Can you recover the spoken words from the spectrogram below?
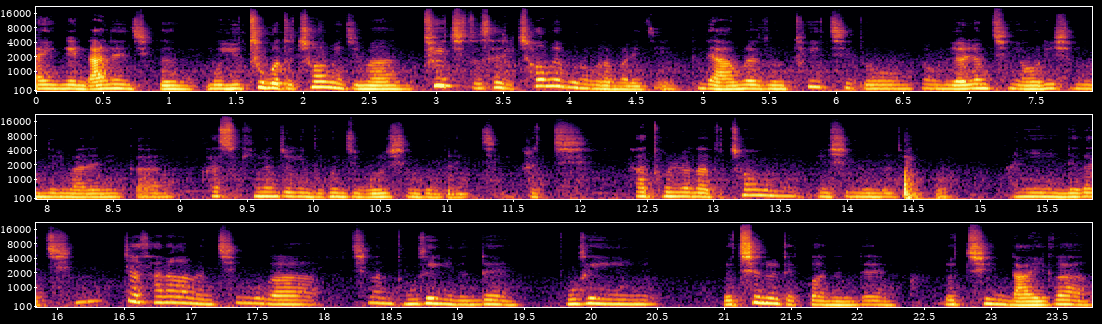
아니 이게 나는 지금 뭐 유튜버도 처음이지만 트위치도 사실 처음 해보는 거란 말이지. 근데 아무래도 트위치도 좀 연령층이 어리신 분들이 많으니까 가수 김현정이 누군지 모르시는 분들 있지. 그렇지. 다 돌려놔도 처음이신 분들도 있고. 아니 내가 진짜 사랑하는 친구가 친한 동생이 있는데 동생이 여친을 데리고 왔는데 여친 나이가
